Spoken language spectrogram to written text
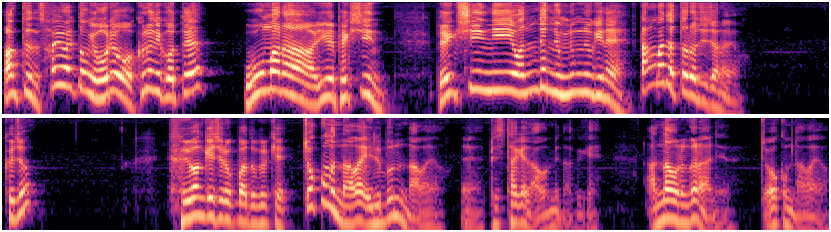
아무튼 사회 활동이 어려워. 그러니까 어때? 오마나 이게 백신 백신이 완전 666이네. 딱 맞아 떨어지잖아요. 그죠? 요한계시록 봐도 그렇게 조금은 나와요. 일부는 나와요. 예, 비슷하게 나옵니다. 그게 안 나오는 건 아니에요. 조금 나와요.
